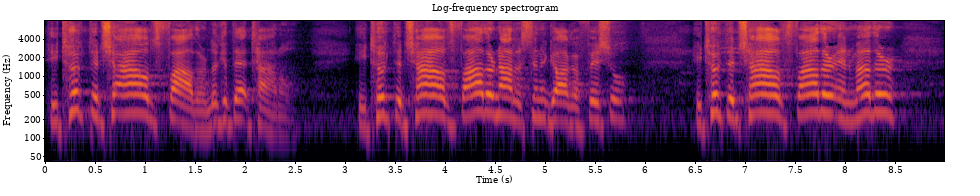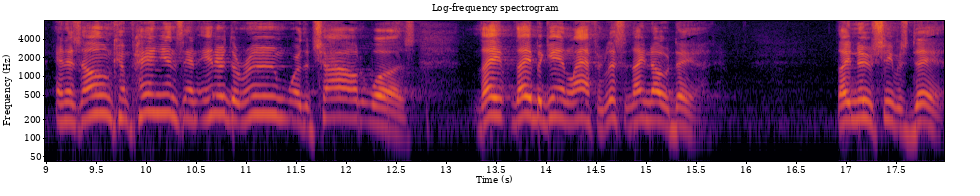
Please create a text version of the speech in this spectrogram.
he took the child's father. Look at that title. He took the child's father, not a synagogue official. He took the child's father and mother and his own companions and entered the room where the child was. They, they began laughing. Listen, they know dead. They knew she was dead.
